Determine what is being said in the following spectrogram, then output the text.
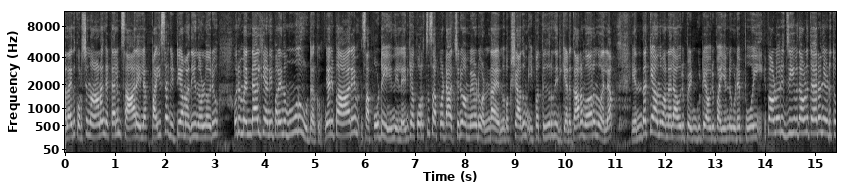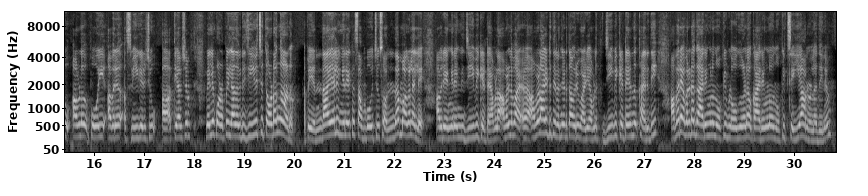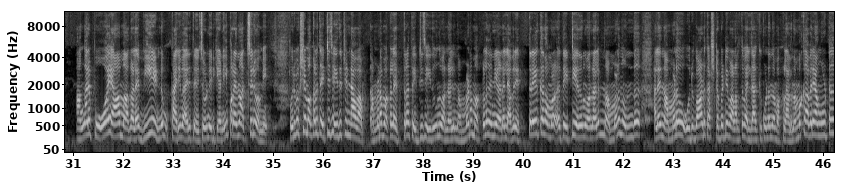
അതായത് കുറച്ച് നാണം കെട്ടാലും സാരമില്ല. പൈസ കിട്ടിയാൽ മതി എന്നുള്ള ഒരു ഒരു മെന്റാലിറ്റിയാണ് ഈ പറയുന്ന മൂന്ന് കൂട്ടർക്കും. ഞാനിപ്പോൾ ആരെയും സപ്പോർട്ട് ചെയ്യുന്നില്ല. എനിക്ക് ആ കുറച്ച് സപ്പോർട്ട് അച്ഛനും അമ്മയോടും ഉണ്ടായിരുന്നു. പക്ഷെ അതും ഇപ്പോൾ തീർന്നിരിക്കുകയാണ്. കാരണം വേറൊന്നുമല്ല. എന്തൊക്കെയാണെന്ന് പറഞ്ഞാൽ ആ ഒരു പെൺകുട്ടി ആ ഒരു പയ്യന്റെ കൂടെ പോയി. ഇപ്പോൾ അവളൊരു ജീവിതം അവൾ തിരഞ്ഞെടുത്തു. അവൾ പോയി അവർ സ്വീകരിച്ചു. അത്യാവശ്യം വലിയ കുഴപ്പമില്ലാതെ അവർ ജീവിച്ച് തുടങ്ങാണ്. അപ്പോൾ എന്തായാലും ഇങ്ങനെയൊക്കെ സംഭവിച്ചു. സ്വന്തം മകളല്ലേ അവരെങ്ങനെയെങ്കിലും ജീവിക്കട്ടെ? അവൾ അവളുടെ അവളായിട്ട് തിരഞ്ഞെടുത്ത ഒരു വഴി അവൾ ജീവിക്കട്ടെ എന്ന് കരുതി അവരവരുടെ കാര്യങ്ങൾ നോക്കി വ്ളോഗുകളോ കാര്യങ്ങളോ നോക്കി ചെയ്യാനുള്ളതിനും അങ്ങനെ പോയ ആ മകളെ വീണ്ടും കരിവാരി തെളിച്ചുകൊണ്ടിരിക്കുകയാണ്. ഈ പറയുന്ന അച്ഛനും അമ്മയും. ഒരുപക്ഷെ മക്കൾ തെറ്റ് ചെയ്തിട്ടുണ്ടാവാം. നമ്മുടെ മക്കൾ എത്ര തെറ്റ് ചെയ്തു എന്ന് പറഞ്ഞാലും നമ്മുടെ മക്കൾ തന്നെയാണല്ലേ അവർ എത്രയൊക്കെ നമ്മൾ തെറ്റ് ചെയ്തെന്ന് പറഞ്ഞാലും നമ്മൾ നൊന്ത് അല്ലെങ്കിൽ നമ്മൾ ഒരുപാട് കഷ്ടപ്പെട്ട് വളർത്ത് വലുതാക്കിക്കൊണ്ടുവന്ന മക്കളാണ്. നമുക്ക് അവരെ അങ്ങോട്ട്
